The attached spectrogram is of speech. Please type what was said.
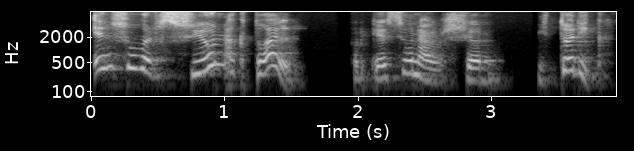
en su versión actual, porque es una versión histórica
